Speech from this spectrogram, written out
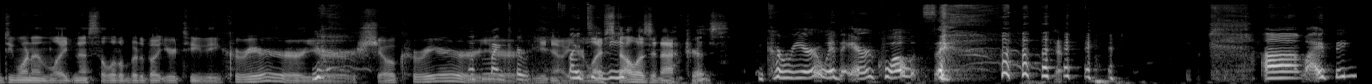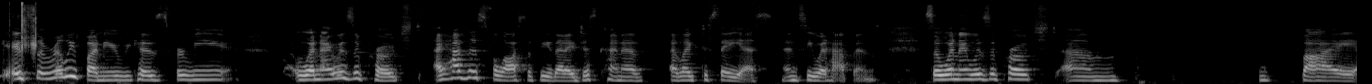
do you want to enlighten us a little bit about your TV career or your show career or My your, you know, my your TV lifestyle as an actress? career with air quotes. um, I think it's really funny because for me, when I was approached, I have this philosophy that I just kind of I like to say yes and see what happens. So when I was approached um, by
